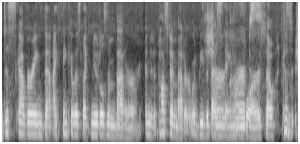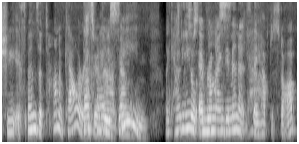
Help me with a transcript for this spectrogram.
discovering that I think it was like noodles and butter and pasta and butter would be the Sure, best thing carbs. for her. So because she expends a ton of calories. That's what I was that. And- saying. Like, how do you? so every not 90 s- minutes Yeah. they have to stop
